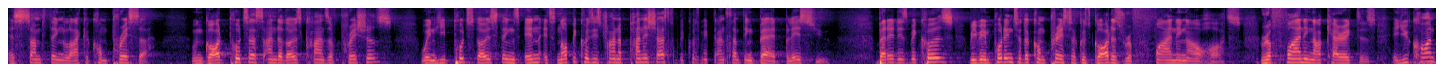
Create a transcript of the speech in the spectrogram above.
as something like a compressor. When God puts us under those kinds of pressures, when He puts those things in, it's not because He's trying to punish us, because we've done something bad. Bless you but it is because we've been put into the compressor because God is refining our hearts, refining our characters. You can't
